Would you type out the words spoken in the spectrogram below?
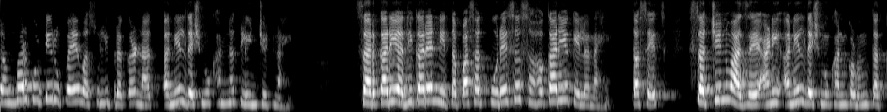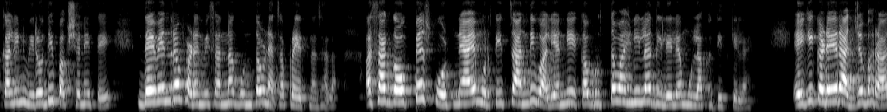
शंभर कोटी रुपये वसुली प्रकरणात अनिल देशमुखांना क्लीन चिट नाही. सरकारी अधिकाऱ्यांनी तपासात पुरेसं सहकार्य केलं नाही. तसेच सचिन वाझे आणि अनिल देशमुखांकडून तत्कालीन विरोधी पक्षनेते देवेंद्र फडणवीसांना गुंतवण्याचा प्रयत्न झाला. असा गौप्यस्फोट न्यायमूर्ती चांदीवाल यांनी एका वृत्तवाहिनीला दिलेल्या मुलाखतीत केलाय. एकीकडे राज्यभरात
